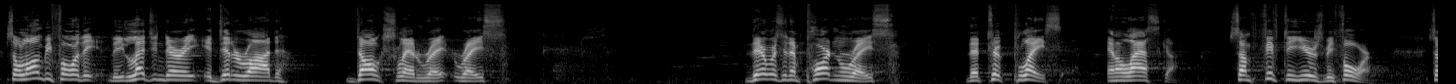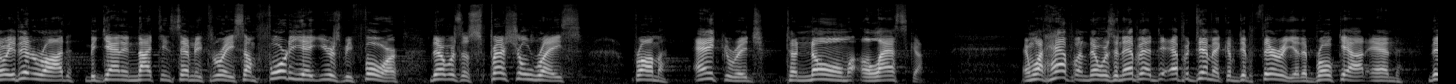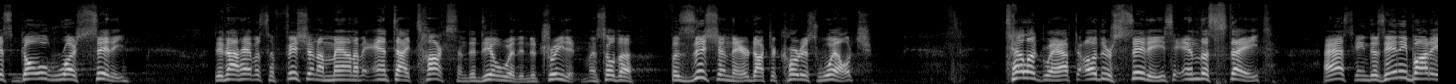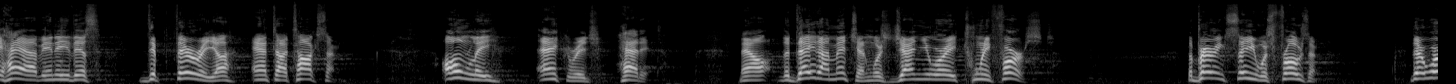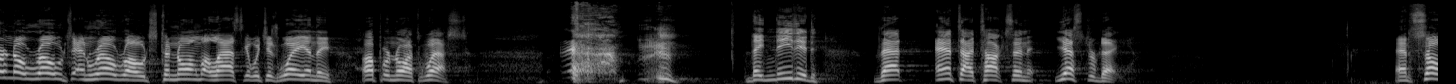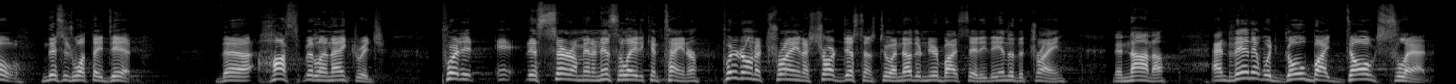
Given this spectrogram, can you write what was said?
so long before the, the legendary Iditarod dog sled ra- race, there was an important race that took place in Alaska some 50 years before. So Iditarod began in 1973. Some 48 years before, there was a special race from Anchorage to Nome, Alaska. And what happened, there was an epi- epidemic of diphtheria that broke out, and this gold rush city did not have a sufficient amount of antitoxin to deal with it, to treat it. And so the physician there, Dr. Curtis Welch, telegraphed other cities in the state asking, Does anybody have any of this diphtheria antitoxin? Only Anchorage had it. Now, the date I mentioned was January 21st. The Bering Sea was frozen. There were no roads and railroads to Nome, Alaska, which is way in the upper northwest. they needed that antitoxin yesterday. And so, this is what they did. The hospital in Anchorage put it, this serum in an insulated container, put it on a train a short distance to another nearby city, the end of the train, Nenana, and then it would go by dog sled.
